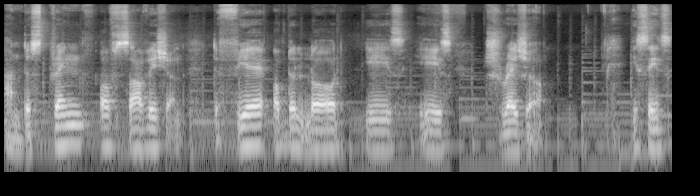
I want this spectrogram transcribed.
and the strength of salvation. The fear of the Lord is his treasure. He says,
